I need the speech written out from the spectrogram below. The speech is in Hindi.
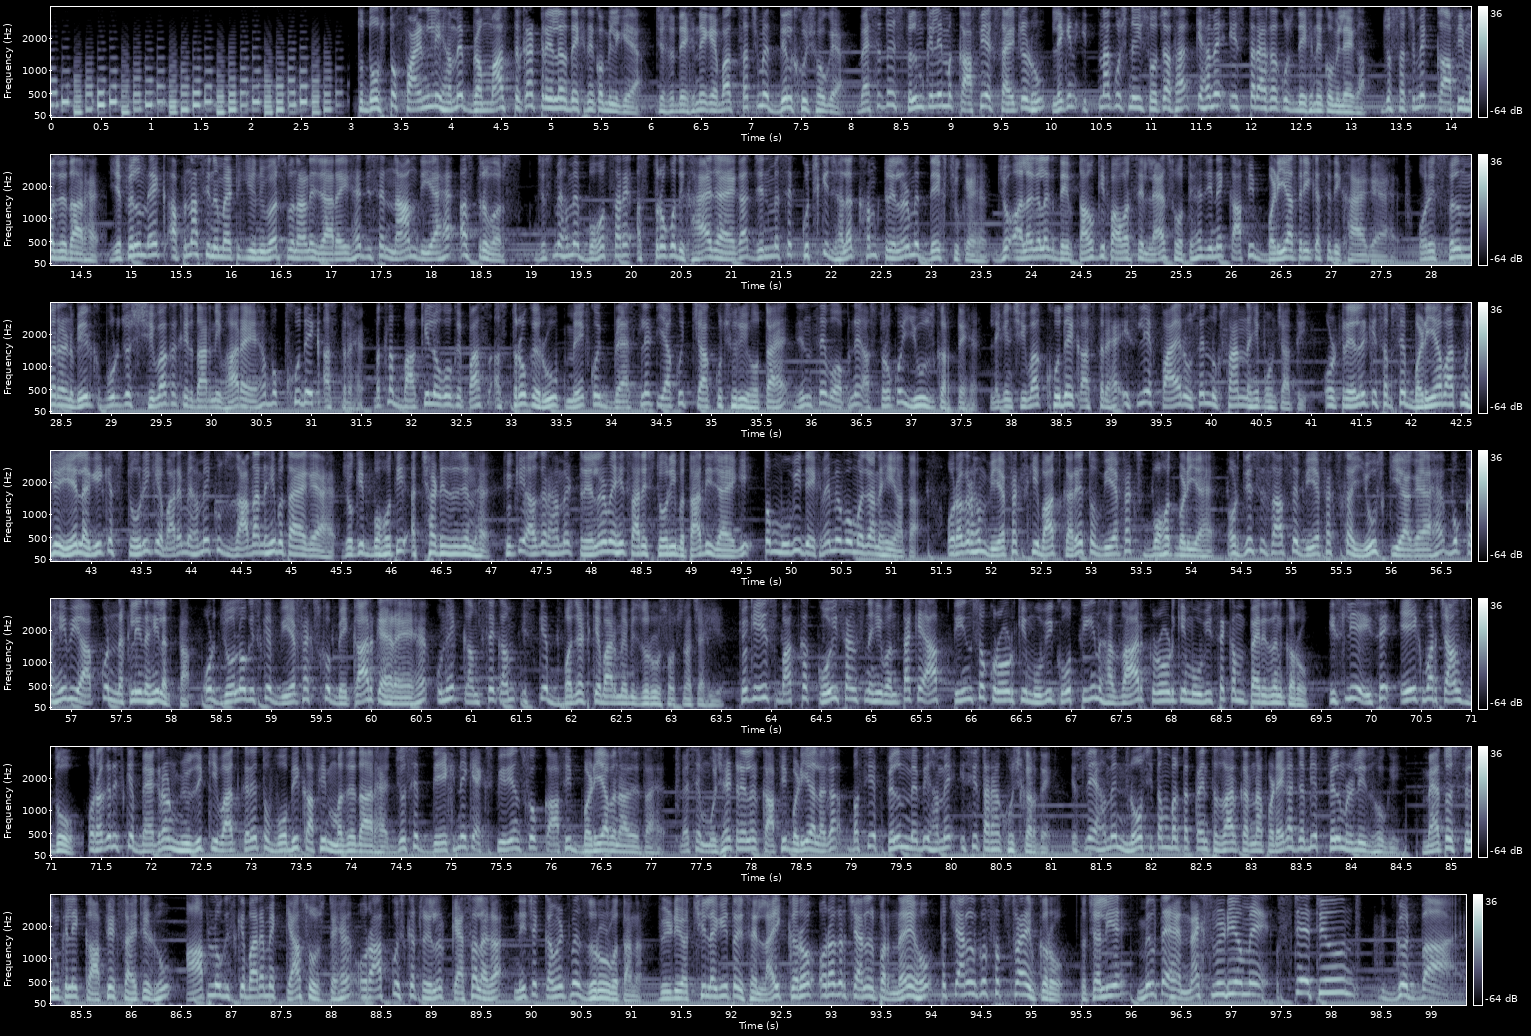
you. तो दोस्तों फाइनली हमें ब्रह्मास्त्र का ट्रेलर देखने को मिल गया, जिसे देखने के बाद सच में दिल खुश हो गया। वैसे तो इस फ़िल्म के लिए मैं काफ़ी एक्साइटेड हूँ, लेकिन इतना कुछ नहीं सोचा था कि हमें इस तरह का कुछ देखने को मिलेगा, जो सच में काफ़ी मज़ेदार है। ये फ़िल्म एक अपना सिनेमेटिक यूनिवर्स बनाने जा रही है, जिसे नाम दिया है अस्त्रवर्ष जिसमें हमें बहुत सारे अस्त्रों को दिखाया जाएगा, जिनमें से कुछ की झलक हम ट्रेलर में देख चुके हैं, जो अलग अलग देवताओं की पावर से लैस होते हैं, जिन्हें काफ़ी बढ़िया तरीके से दिखाया गया है। और इस फ़िल्म में रणबीर कपूर, जो शिवा का किरदार निभा रहे हैं, वो खुद एक अस्त्र है। मतलब बाकी लोगों के पास अस्त्रों के रूप में कोई ब्रेसलेट या कोई चाकू छुरी होता है, जिनसे वो अपने अस्त्रों को यूज़ करते हैं। लेकिन शिवा खुद एक अस्त्र है, इसलिए फायर उसे नुकसान नहीं पहुंचाती। और ट्रेलर की सबसे बढ़िया बात मुझे ये लगी कि स्टोरी के बारे में हमें कुछ ज़्यादा नहीं बताया गया है, जो कि बहुत ही अच्छा डिसीज़न है। क्योंकि अगर हमें ट्रेलर में ही सारी स्टोरी बता दी जाएगी तो मूवी देखने में वो मज़ा नहीं आता। और अगर हम वीएफएक्स की बात करें तो वीएफएक्स बहुत बढ़िया है। और जिस हिसाब से वीएफएक्स का यूज़ किया गया है, वो कहीं भी आपको नकली नहीं लगता। और जो लोग इसके वीएफएक्स को बेकार कह रहे हैं, उन्हें कम से कम इसके बजट के बारे में भी ज़रूर सोचना चाहिए। क्योंकि इस बात का कोई सेंस नहीं बनता कि आप 300 करोड़ की मूवी को 3000 करोड़ की मूवी से कंपैरिजन करो। इसलिए इसे एक बार चांस दो। और अगर इसके बैकग्राउंड म्यूज़िक की बात करें तो वो भी काफ़ी मज़ेदार है, जो इसे देखने के एक्सपीरियंस को काफ़ी बढ़िया बना देता है। वैसे मुझे ट्रेलर काफ़ी बढ़िया लगा, बस ये फ़िल्म में भी हमें इसी तरह खुश कर दे। इसलिए हमें नौ सितंबर तक का इंतज़ार करना पड़ेगा जब ये फ़िल्म रिलीज़ होगी। मैं तो इस फ़िल्म के लिए काफ़ी एक्साइटेड हूँ। आप लोग इसके बारे में क्या सोचते हैं? और आपको इसका ट्रेलर कैसा लगा? नीचे कमेंट में ज़रूर बताना। वीडियो अच्छी लगी तो इसे लाइक करो और अगर चैनल पर नए हो तो चैनल को सब्सक्राइब करो। तो चलिए, मिलते हैं नेक्स्ट वीडियो में। Stay tune goodbye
